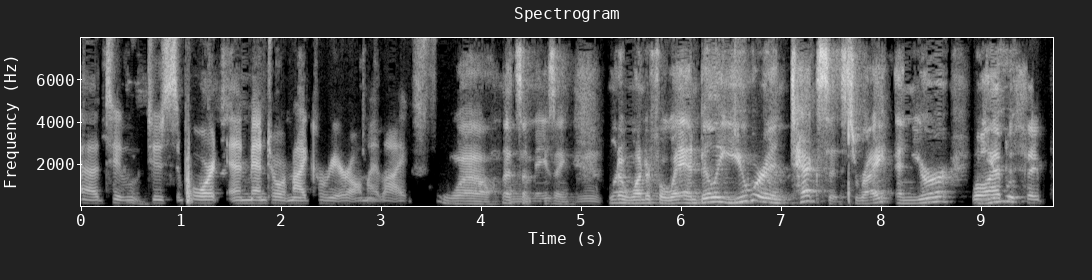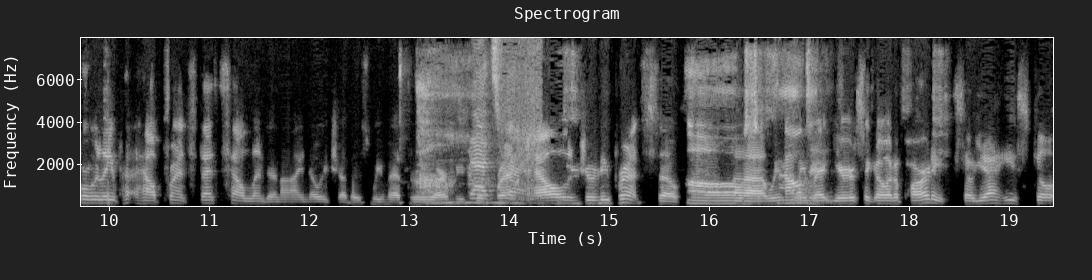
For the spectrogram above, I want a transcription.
uh, to to support and mentor my career all my life. wow, that's Mm. amazing. Mm. What a wonderful way. And Billy, you were in Texas, right? And you're Well, I you have to say before we leave Hal Prince, that's how Linda and I know each other. is We met through our Oh, mutual friend right. Hal and Judy Prince. So Oh, uh, so we, we met years ago at a party. So yeah, he's still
